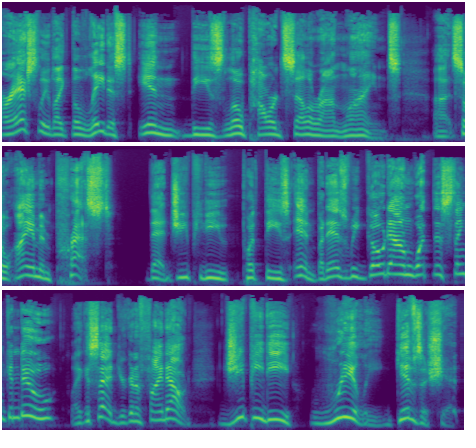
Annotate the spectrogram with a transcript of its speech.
are actually like the latest in these low powered Celeron lines. Uh, so I am impressed that GPD put these in. But as we go down what this thing can do, like I said, you're going to find out GPD really gives a shit.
